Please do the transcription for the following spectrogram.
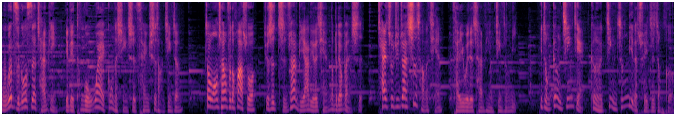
五个子公司的产品也得通过外供的形式参与市场竞争。照王传福的话说，就是只赚比亚迪的钱那不叫本事，拆出去赚市场的钱才意味着产品有竞争力。一种更精简、更有竞争力的垂直整合，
